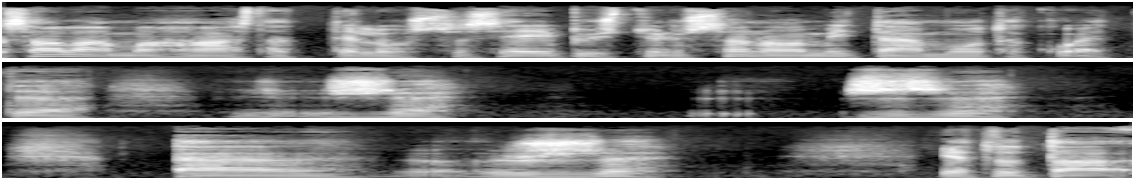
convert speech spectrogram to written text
salamahaastattelussa se ei pystynyt sanoa mitään muuta kuin, että je, je, äh, je. Ja tota,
